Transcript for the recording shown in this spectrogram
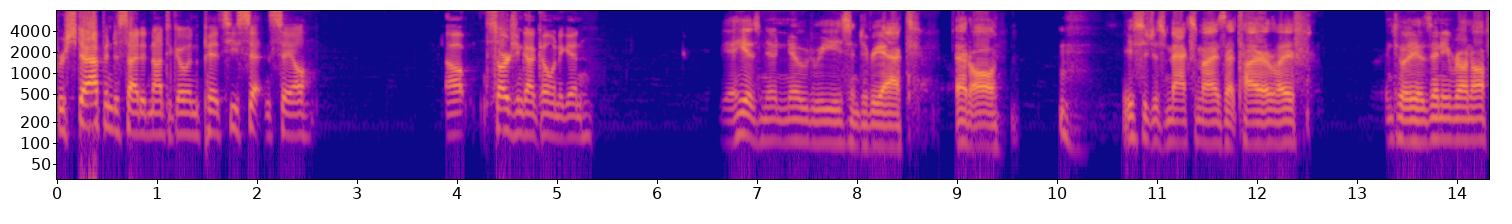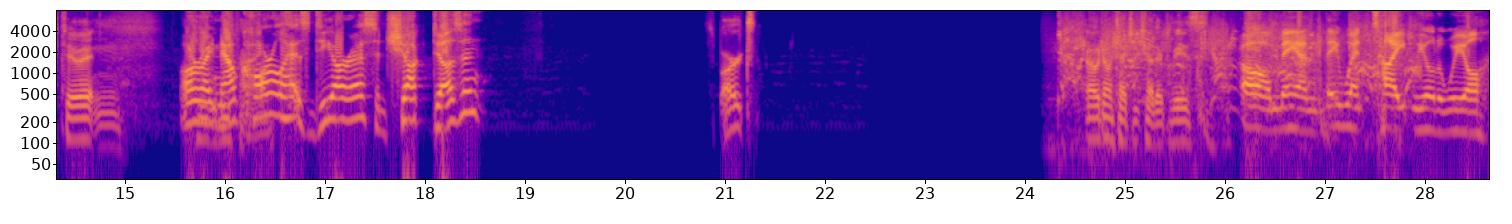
Verstappen decided not to go in the pits. He's setting sail. Oh, Sargeant got going again. Yeah, he has no no reason to react at all. he should just maximize that tire life until he has any runoff to it. And all right, now fine. Carl has DRS and Chuck doesn't. Sparks. Oh, don't touch each other, please. Oh man, they went tight wheel to wheel.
